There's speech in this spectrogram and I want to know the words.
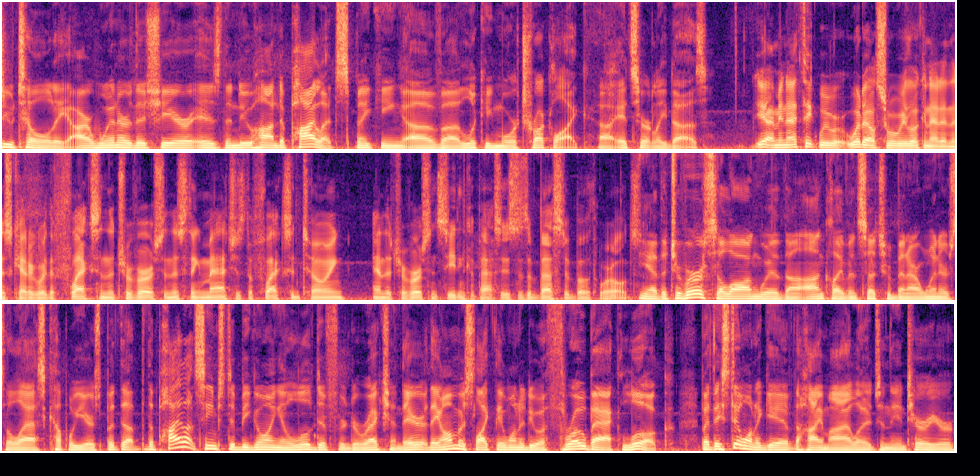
utility. Our winner this year is the new Honda Pilot. Speaking of uh, looking more truck-like, uh, it certainly does. Yeah, I mean, I think we were. What else were we looking at in this category? The Flex and the Traverse, and this thing matches the Flex in towing and the Traverse and seating capacities. This is the best of both worlds. Yeah, the Traverse, along with uh, Enclave and such, have been our winners the last couple years. But the the Pilot seems to be going in a little different direction. They they almost like they want to do a throwback look but they still want to give the high mileage and the interior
